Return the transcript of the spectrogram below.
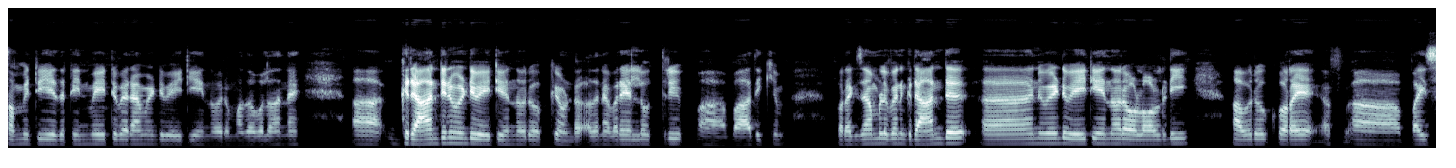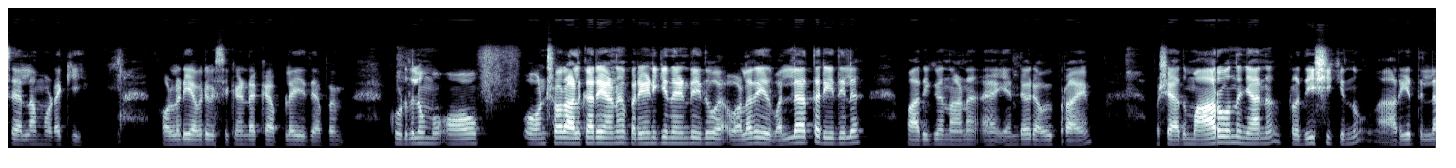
സബ്മിറ്റ് ചെയ്തിട്ട് ഇൻവൈറ്റ് വരാൻ വേണ്ടി വെയിറ്റ് ചെയ്യുന്നവരും അതുപോലെ തന്നെ ഗ്രാൻഡിന് വേണ്ടി വെയിറ്റ് ചെയ്യുന്നവരും ഒക്കെ ഉണ്ട്. അതിനവരെല്ലാം ഒത്തിരി ബാധിക്കും. ഫോർ എക്സാമ്പിൾ ഇവൻ ഗ്രാൻഡിന് വേണ്ടി വെയിറ്റ് ചെയ്യുന്നവർ ഓൾറെഡി അവർ കുറേ പൈസ എല്ലാം മുടക്കി. ഓൾറെഡി അവർ വിസിക്കേണ്ടൊക്കെ അപ്ലൈ ചെയ്ത്. അപ്പം കൂടുതലും ഓഫ് ഓൺഷോർ ആൾക്കാരെയാണ് പരിഗണിക്കുന്നതിന്റെ ഇത് വളരെ വല്ലാത്ത രീതിയിൽ ബാധിക്കുമെന്നാണ് എന്റെ ഒരു അഭിപ്രായം. പക്ഷേ അത് മാറുമെന്ന് ഞാൻ പ്രതീക്ഷിക്കുന്നു. അറിയത്തില്ല.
